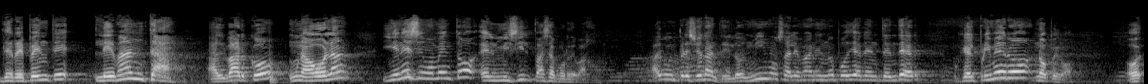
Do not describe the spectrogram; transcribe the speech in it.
de repente levanta al barco una ola y en ese momento el misil pasa por debajo. Algo impresionante. Los mismos alemanes no podían entender, porque el primero no pegó o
